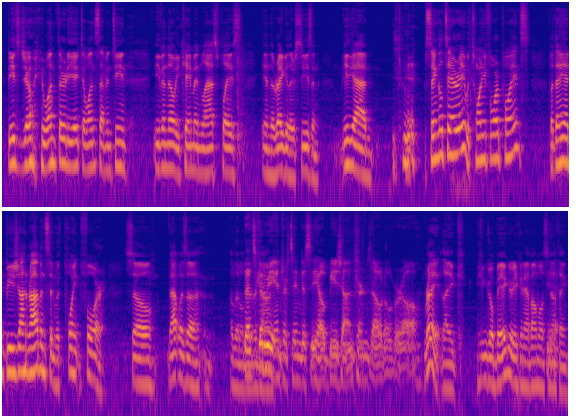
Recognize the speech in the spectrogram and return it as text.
beats Joey 138 to 117 even though he came in last place in the regular season. He had Singletary with 24 points, but then he had Bijan Robinson with 0.4. So that was a a little that's bit of a going to be interesting to see how Bijan turns out overall. Right, like he can go big or he can have almost Yeah. nothing.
